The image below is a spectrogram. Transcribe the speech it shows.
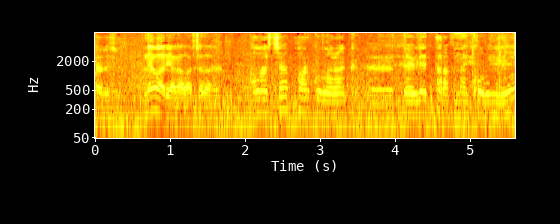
kardeşim? Ne var yani Alarça'da? Alarça park olarak e, devlet tarafından korunuyor.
